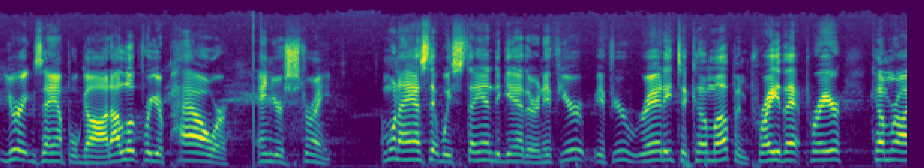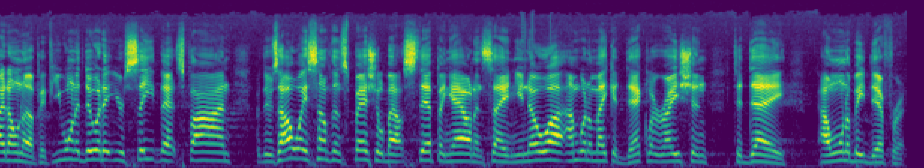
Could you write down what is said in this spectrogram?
your example, God. I look for your power and your strength. I'm going to ask that we stand together, and if you're if you're ready to come up and pray that prayer, come right on up. If you want to do it at your seat, that's fine. But there's always something special about stepping out and saying, you know what, I'm going to make a declaration today. I want to be different.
